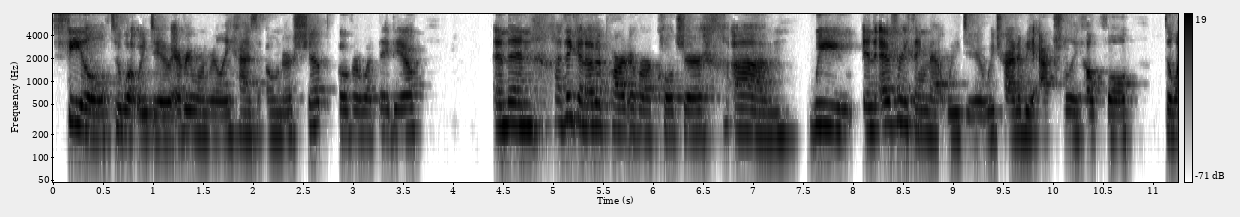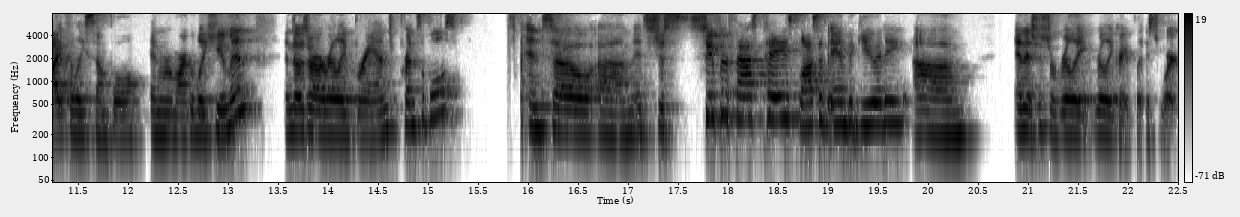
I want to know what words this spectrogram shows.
feel to what we do. Everyone really has ownership over what they do. And then I think another part of our culture, um, we, in everything that we do, we try to be actually helpful, delightfully simple, and remarkably human. And those are our really brand principles. And so um, it's just super fast paced, lots of ambiguity. Um, and it's just a really really great place to work.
